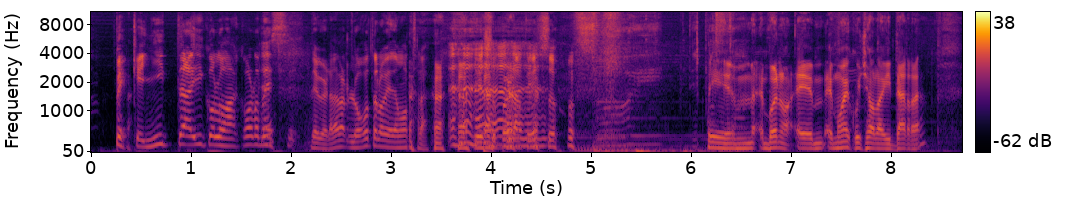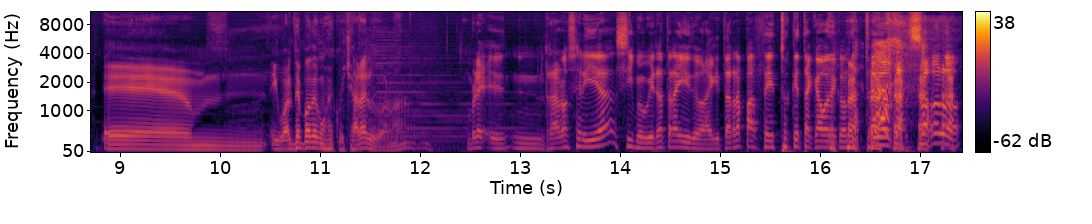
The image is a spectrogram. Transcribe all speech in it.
pequeñita ahí con los acordes. De verdad, luego te lo voy a demostrar. Y es súper gracioso. Eh, bueno, eh, hemos escuchado la guitarra. Eh, igual te podemos escuchar algo, ¿no? Hombre, eh, mm, raro sería si me hubiera traído la guitarra para hacer esto que te acabo de contar solo.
